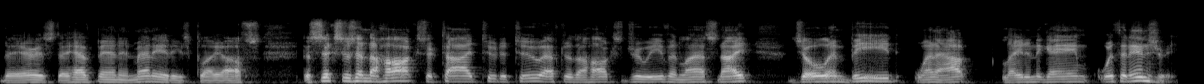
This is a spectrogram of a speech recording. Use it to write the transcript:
there, as they have been in many of these playoffs. The Sixers and the Hawks are tied two to two after the Hawks drew even last night. Joel Embiid went out late in the game with an injury.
